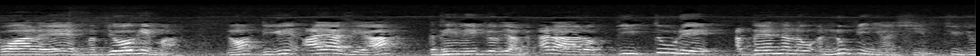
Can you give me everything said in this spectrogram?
ကွာလဲမပြောခင်မှာเนาะဒီကနေ့အားရစရာသတင်းလေးပြောပြမယ်အဲ့ဒါကတော့ပြည်သူတွေအသေးနှလုံးအမှုပညာရှင်ဖြူဖြူ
